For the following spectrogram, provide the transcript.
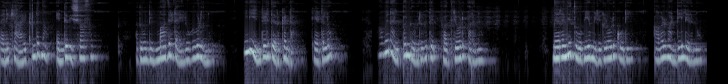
തനിക്കായിട്ടുണ്ടെന്നാണ് എന്റെ വിശ്വാസം. അതുകൊണ്ട് ഇമ്മാതിരി ഡയലോഗുകളൊന്നും ഇനി എന്റെ അടുത്ത് ഇറക്കണ്ട കേട്ടല്ലോ? അവൻ അല്പം ഗൗരവത്തിൽ ഭദ്രയോട് പറഞ്ഞു. നിറഞ്ഞു തൂവിയ മിഴികളോട് കൂടി അവൾ വണ്ടിയിലിരുന്നു.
